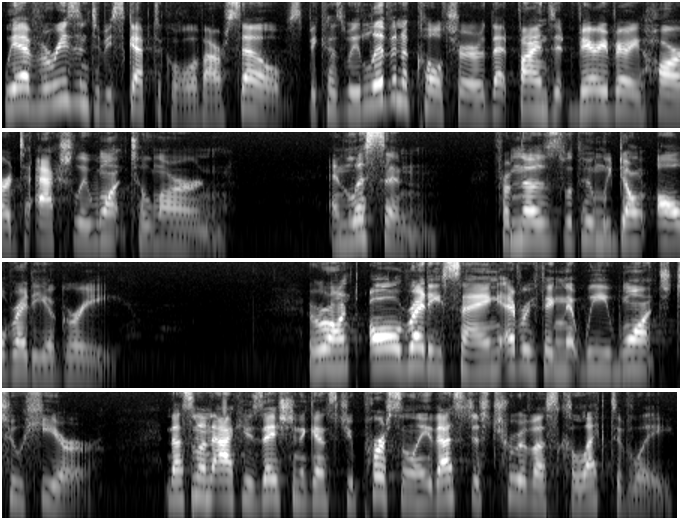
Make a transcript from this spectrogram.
We have a reason to be skeptical of ourselves because we live in a culture that finds it very, very hard to actually want to learn and listen from those with whom we don't already agree, who aren't already saying everything that we want to hear. And that's not an accusation against you personally, that's just true of us collectively.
